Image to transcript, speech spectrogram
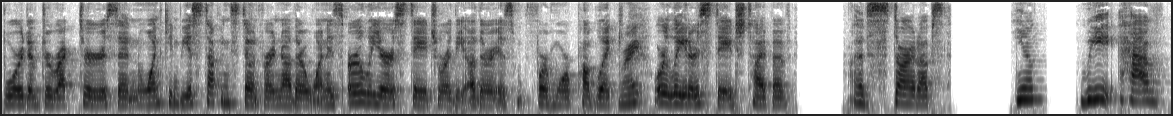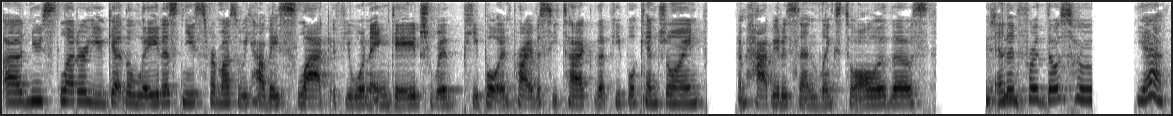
board of directors and one can be a stepping stone for another one is earlier stage or the other is for more public right. or later stage type of of startups you know we have a newsletter you get the latest news from us we have a slack if you want to engage with people in privacy tech that people can join i'm happy to send links to all of those and then for those who yeah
